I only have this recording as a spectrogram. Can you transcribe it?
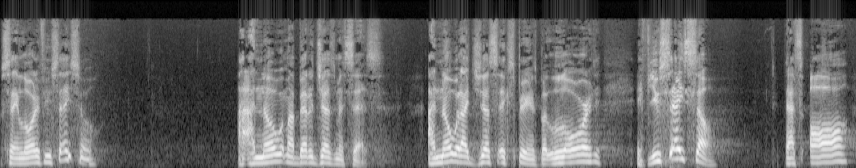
saying, Lord, if you say so. I know what my better judgment says. I know what I just experienced, but Lord, if you say so, that's all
